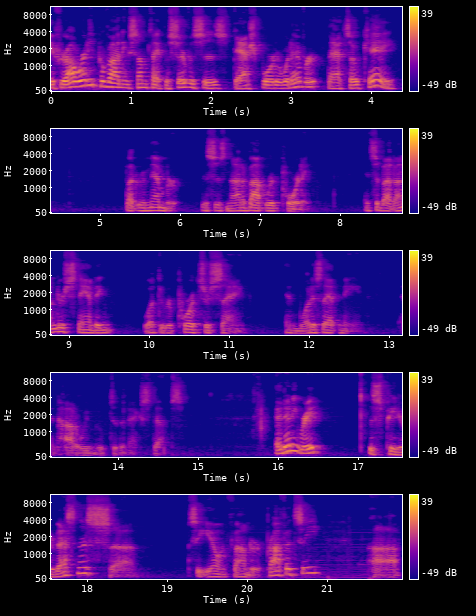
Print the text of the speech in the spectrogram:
If you're already providing some type of services, dashboard or whatever, that's okay. But remember, this is not about reporting. It's about understanding what the reports are saying and what does that mean and how do we move to the next steps. At any rate, this is Peter Vestnes, uh, CEO and founder of ProfitSee, uh,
